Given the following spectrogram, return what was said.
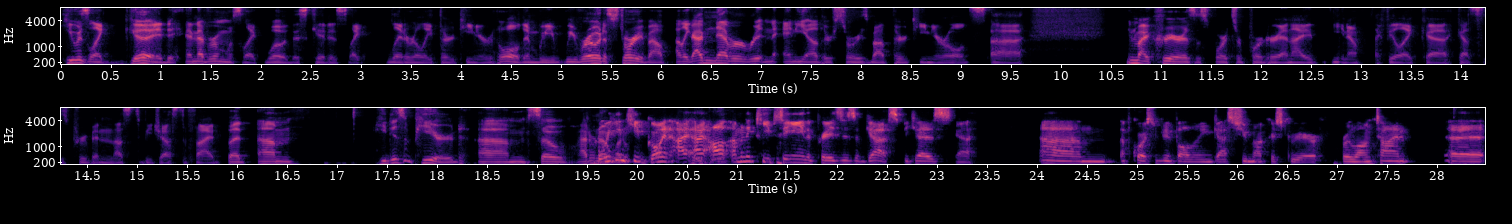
he was like good and everyone was like, whoa, this kid is like literally 13 years old. And we we wrote a story about like I've never written any other stories about 13 year olds. Uh in my career as a sports reporter and i you know i feel like uh, gus has proven us to be justified but um he disappeared. Um, so I don't know. We can keep going. I, I am going to keep singing the praises of Gus because, yeah. Um, of course, we've been following Gus Schumacher's career for a long time. Uh,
